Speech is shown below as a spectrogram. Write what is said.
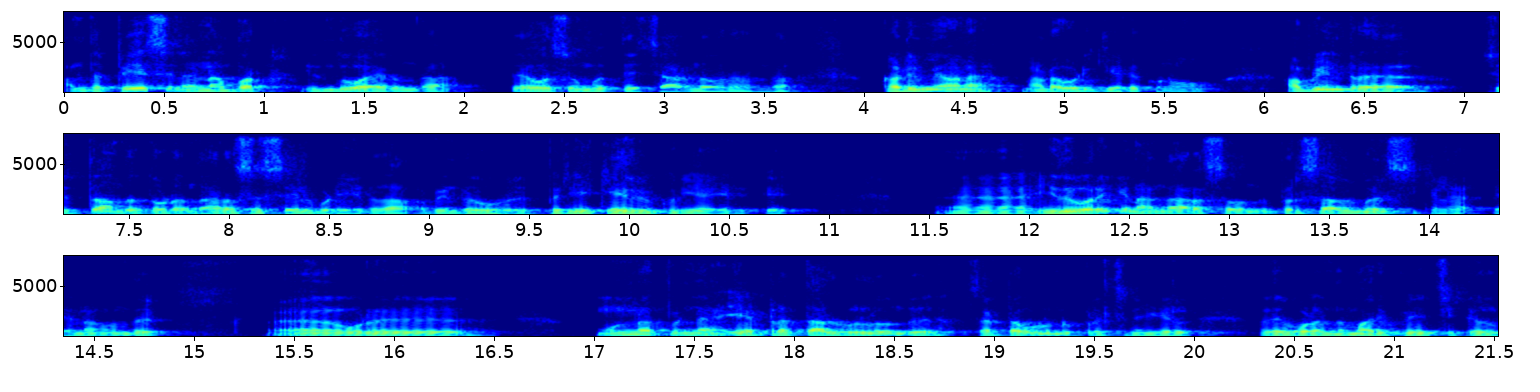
அந்த பேசின நபர் இந்துவாக இருந்தால் தேவர் சமூகத்தை சார்ந்தவராக இருந்தால் கடுமையான நடவடிக்கை எடுக்கணும் அப்படின்ற சித்தாந்தத்தோடு அந்த அரசு செயல்படுகிறதா அப்படின்றது ஒரு பெரிய கேள்விக்குறியாக இருக்குது இதுவரைக்கும் நாங்கள் அரசை வந்து பெருசாக விமர்சிக்கலை. ஏன்னா வந்து ஒரு முன்ன பின்ன ஏற்றத்தாழ்வுகள் வந்து சட்ட ஒழுங்கு பிரச்சனைகள் அதே போல் இந்த மாதிரி பேச்சுக்கள்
